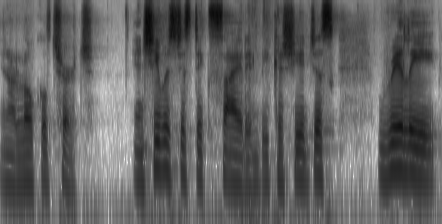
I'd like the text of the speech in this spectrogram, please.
in our local church. And she was just excited because she had just really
